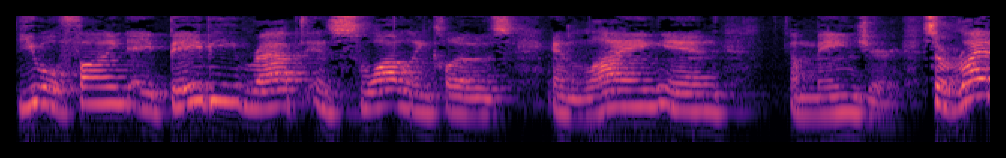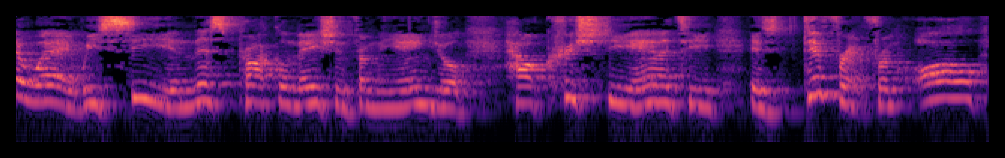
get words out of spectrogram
You will find a baby wrapped in swaddling clothes and lying in a manger. So, right away, we see in this proclamation from the angel how Christianity is different from all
